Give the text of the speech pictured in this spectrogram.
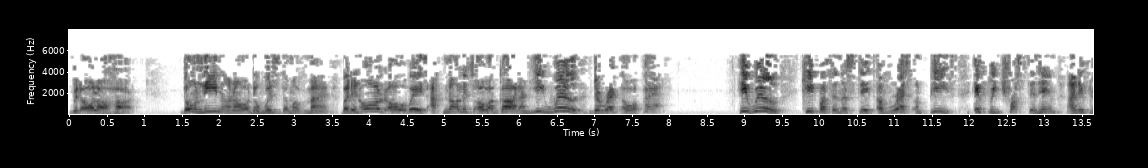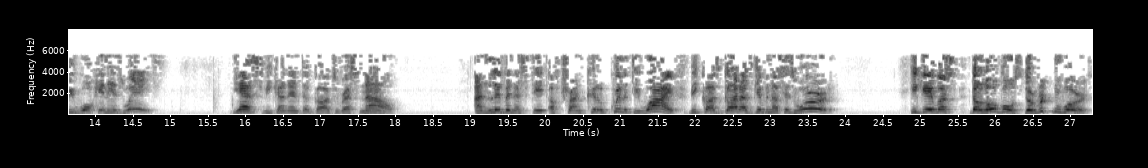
with all our heart. Don't lean on our, the wisdom of man, but in all our ways acknowledge our God and He will direct our path. He will keep us in a state of rest and peace if we trust in Him and if we walk in His ways. Yes, we can enter God's rest now and live in a state of tranquility. Why? Because God has given us His Word. He gave us the Logos, the written Word.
